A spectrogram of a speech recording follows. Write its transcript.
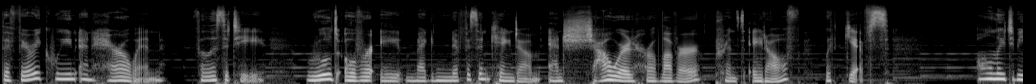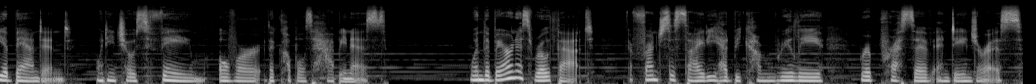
The fairy queen and heroine, Felicity, ruled over a magnificent kingdom and showered her lover, Prince Adolf, with gifts, only to be abandoned when he chose fame over the couple's happiness. When the Baroness wrote that, French society had become really repressive and dangerous.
